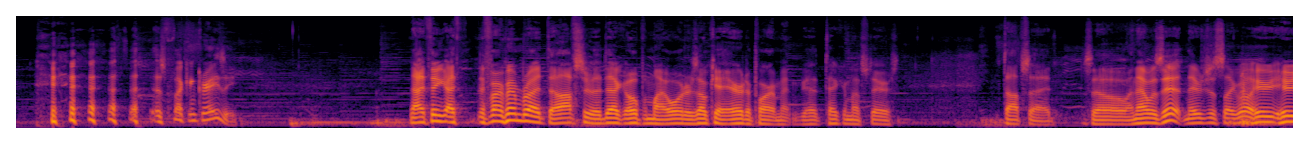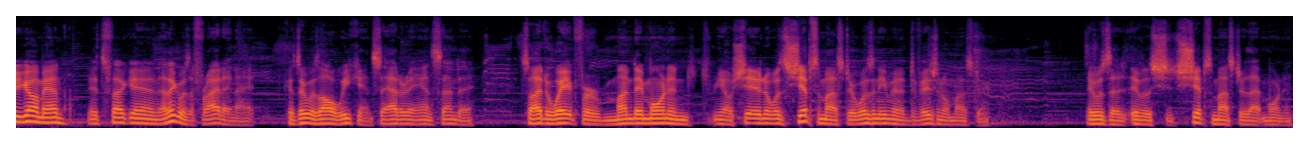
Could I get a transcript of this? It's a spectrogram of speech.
it's fucking crazy. I think I, if I remember right, the officer of the deck opened my orders. Okay, air department, got take him upstairs, topside. So, and that was it. And they were just like, "Well, here, here you go, man. It's fucking." I think it was a Friday night because it was all weekend, Saturday and Sunday. So I had to wait for Monday morning. You know, shit. And it was ship's muster. It wasn't even a divisional muster. It was a it was sh- ship's muster that morning.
